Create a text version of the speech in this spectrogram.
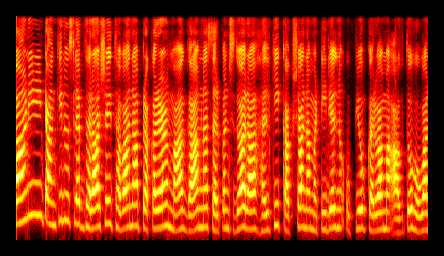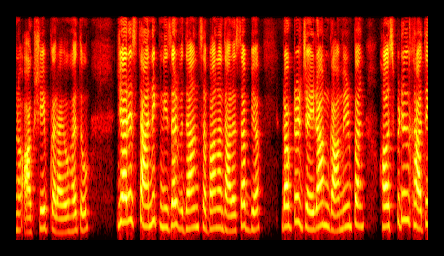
પાણીની ટાંકીનો સ્લેબ ધરાશય થવાના પ્રકરણમાં ગામના સરપંચ દ્વારા હલકી કક્ષાના મટીરીયલનો ઉપયોગ કરવામાં આવતો હોવાનો આક્ષેપ કરાયો હતો. જ્યારે સ્થાનિક નિઝર વિધાનસભાના ધારાસભ્ય ડોક્ટર જયરામ ગામીણ પણ હોસ્પિટલ ખાતે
